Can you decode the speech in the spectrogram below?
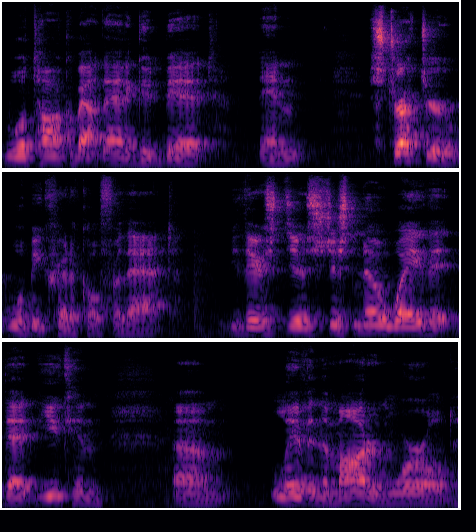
we'll talk about that a good bit, and structure will be critical for that. There's there's just no way that that you can um, live in the modern world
